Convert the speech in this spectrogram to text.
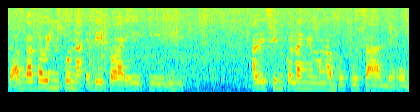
So, ang gagawin ko na dito ay i- i- i- alisin ko lang yung mga buto sa loob.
